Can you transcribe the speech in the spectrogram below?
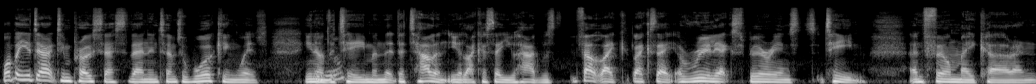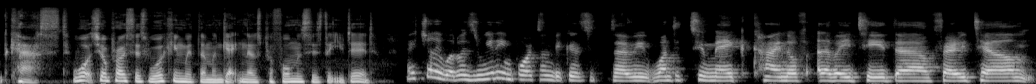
What about your directing process then, in terms of working with, you know, the team and the, the talent you, like I say, you had was felt like, like I say, a really experienced team and filmmaker and cast. What's your process working with them and getting those performances that you did? Actually, what was really important because uh, we wanted to make kind of elevated uh, fairy tale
